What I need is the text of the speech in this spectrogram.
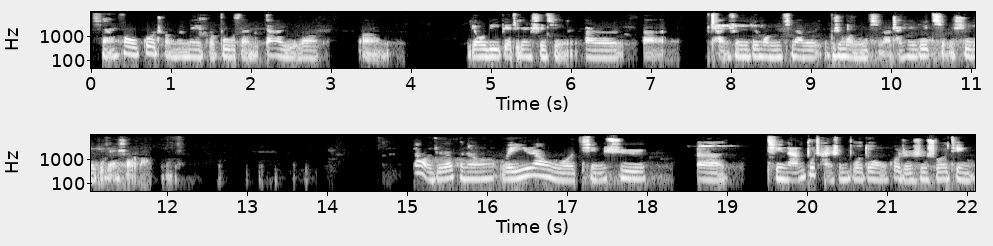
前后过程的那个部分大于了，嗯。由离别这件事情而呃产生一堆莫名其妙的，不是莫名其妙，产生一堆情绪的这件事儿吧。但我觉得可能唯一让我情绪呃挺难不产生波动，或者是说挺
